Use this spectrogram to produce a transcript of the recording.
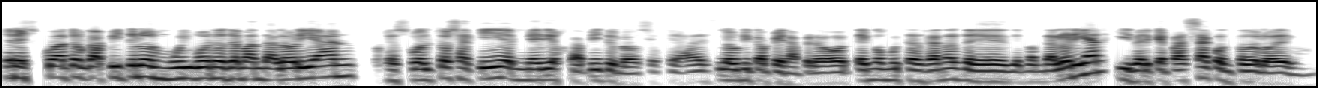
tres, cuatro capítulos muy buenos de Mandalorian resueltos aquí en medios capítulos. O sea, es la única pena, pero tengo muchas ganas de, Mandalorian y ver qué pasa con todo lo demás.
